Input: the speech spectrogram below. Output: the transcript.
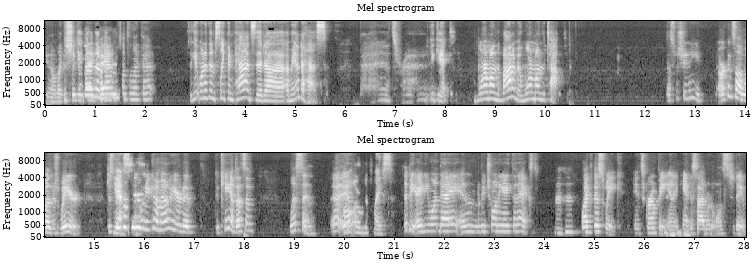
you know, like a sleeping bag pad or something like that. So get one of them sleeping pads that uh, Amanda has. That's right. You could get warm on the bottom and warm on the top. That's what you need. Arkansas weather's weird. Just be Yes. prepared when you come out here to, to camp. That's a listen. Uh, All it, over the place. it'd be 81 day and it'll be 28 the next. hmm Like this week, it's grumpy and it can't decide what it wants to do.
